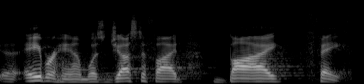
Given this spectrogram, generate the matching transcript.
Uh, Abraham was justified by faith,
